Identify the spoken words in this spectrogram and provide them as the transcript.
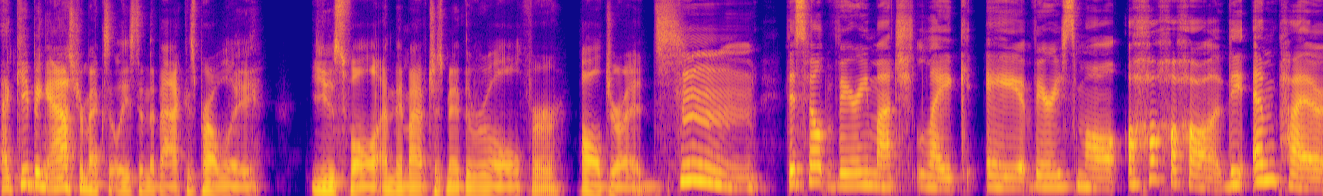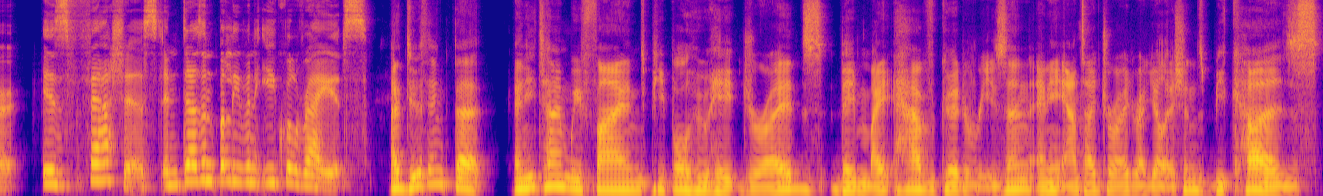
uh, keeping astromechs at least in the back is probably useful. And they might have just made the rule for all droids. Hmm. This felt very much like a very small, oh, ha, ha, ha, the Empire is fascist and doesn't believe in equal rights. I do think that anytime we find people who hate droids, they might have good reason, any anti droid regulations, because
